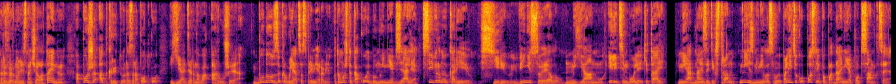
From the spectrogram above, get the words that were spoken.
развернули сначала тайную, а позже открытую разработку ядерного оружия. Буду закругляться с примерами, потому что какой бы мы ни взяли Северную Корею, Сирию, Венесуэлу, Мьянму или тем более Китай, ни одна из этих стран не изменила свою политику после попадания под санкции.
